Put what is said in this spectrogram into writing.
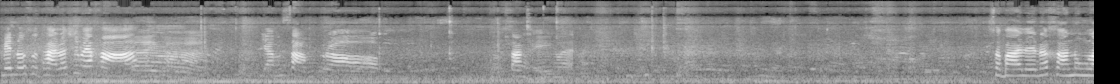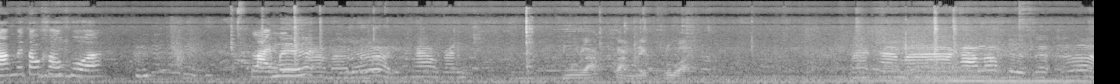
เมนูสุดท้ายแล้วใช่ไหมคะ ใช่ค่ะ ยำสามกรอบ สั่งเองแหละ บายเลยนะคะนุงรักไม่ต้องเข้าครัว หลายมื้อ มาเด้อกินข้าวกันมูรักสั่งในครัว มาค่ะมาข้าวรอบดึกเลยเออ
